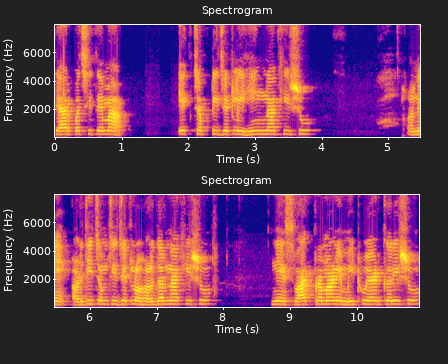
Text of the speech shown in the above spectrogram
ત્યાર પછી તેમાં એક ચપટી જેટલી હિંગ નાખીશું અને અડધી ચમચી જેટલો હળદર નાખીશું. ને સ્વાદ પ્રમાણે મીઠું એડ કરીશું.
